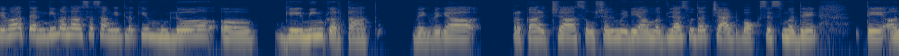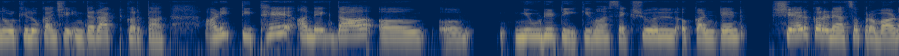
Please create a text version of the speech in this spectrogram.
तेव्हा त्यांनी मला असं सांगितलं की मुलं गेमिंग करतात. वेगवेगळ्या प्रकारच्या सोशल मीडियामधल्या सुद्धा चॅट बॉक्सेसमध्ये ते अनोळखी लोकांशी इंटरॅक्ट करतात. आणि तिथे अनेकदा न्यूडिटी किंवा सेक्शुअल कंटेंट शेअर करण्याचं प्रमाण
